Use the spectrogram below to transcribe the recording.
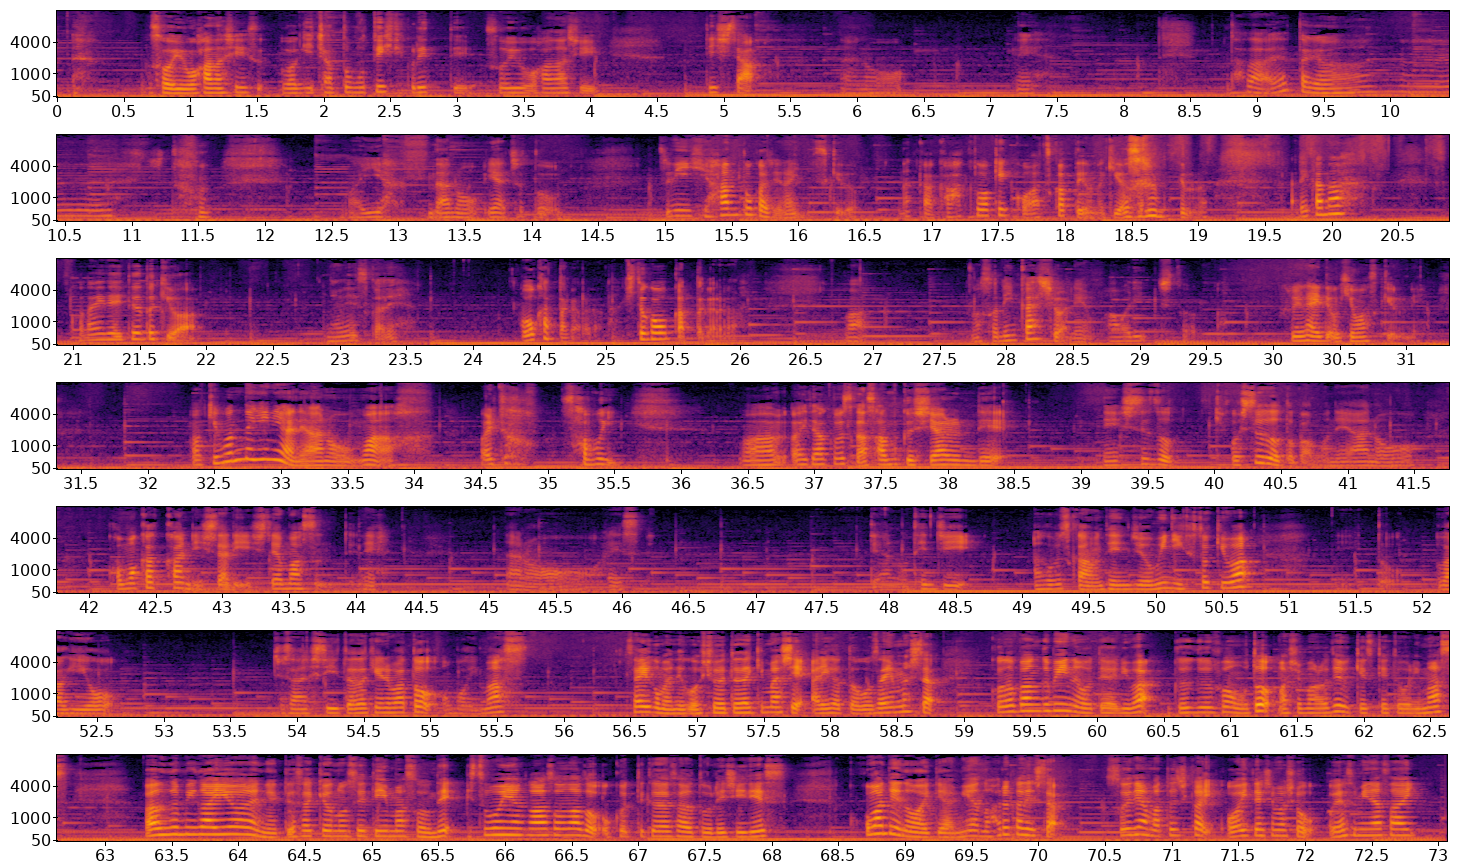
そういうお話です。上着ちゃんと持ってきてくれってそういうお話でした。だあれやったかなちょっとまあいいや、あの、いや、ちょっと、別に批判とかじゃないんですけど、なんか価格は結構厚かったような気がするんだけどな。あれかなこの間行った時は、何ですかね。多かったからかな。人が多かったからかな。まあ、まあ、それに関してはね、あまりちょっと触れないでおきますけどね。まあ、基本的にはね、あの、まあ、割と 寒い。まあ、相手博物館寒くしてあるんで、ね、湿度、結構湿度とかもね、あの、細かく管理したりしてますんでね、あの、あれですね。で、あの、展示、博物館の展示を見に行くときは、えっ、と、上着を持参していただければと思います。最後までご視聴いただきましてありがとうございました。この番組のお便りは Google フォームとマシュマロで受け付けております。番組概要欄に手先を載せていますので、質問や感想など送ってくださると嬉しいです。ここまでのお相手は宮野遥でした。それではまた次回お会いいたしましょう。おやすみなさい。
